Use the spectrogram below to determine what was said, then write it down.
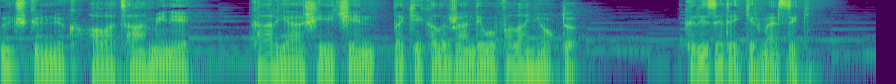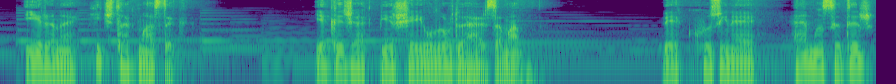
üç günlük hava tahmini, kar yağışı için dakikalı randevu falan yoktu. Krize de girmezdik. İran'ı hiç takmazdık. Yakacak bir şey olurdu her zaman. Ve kuzine hem ısıtır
